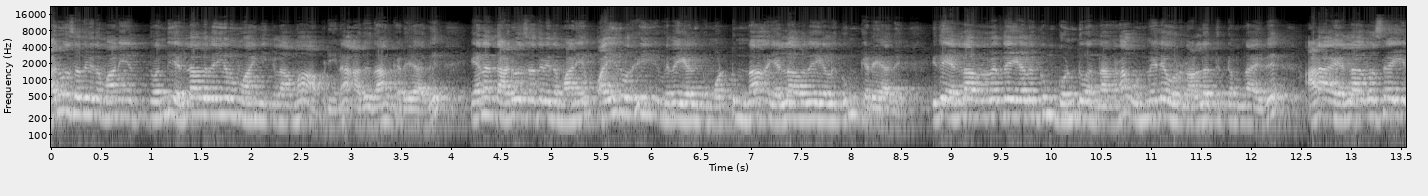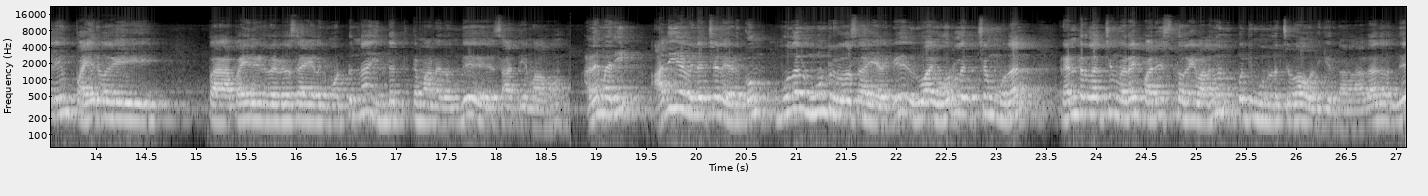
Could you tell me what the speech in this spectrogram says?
அறுபது சதவீத மானியத்தை வந்து எல்லா விதைகளும் வாங்கிக்கலாமா அப்படின்னா அதுதான் கிடையாது. ஏன்னா இந்த அறுபது சதவீத மானியம் பயிர் வகை விதைகளுக்கு மட்டும்தான் எல்லா விதைகளுக்கும் கிடையாது. இது எல்லா விதைகளுக்கும் கொண்டு வந்தாங்கன்னா உண்மையிலே ஒரு நல்ல திட்டம் தான் இது. ஆனால் எல்லா விவசாயிகளையும் பயிர் வகை ப பயிரிடுற விவசாயிகளுக்கு மட்டும்தான் இந்த திட்டமானது வந்து சாத்தியமாகும். அதே மாதிரி அதிக விளைச்சல் எடுக்கும் முதல் மூன்று விவசாயிகளுக்கு ரூபாய் ஒரு லட்சம் முதல் ரெண்டரை லட்சம் வரை பரிசு தொகை வழங்க முப்பத்தி மூணு லட்ச ரூபா ஒதுக்கியிருக்காங்க. அதாவது வந்து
